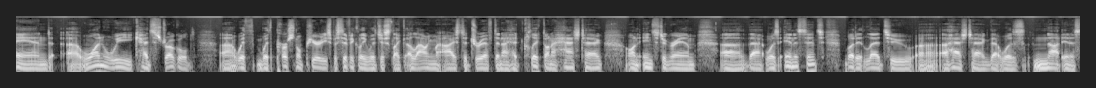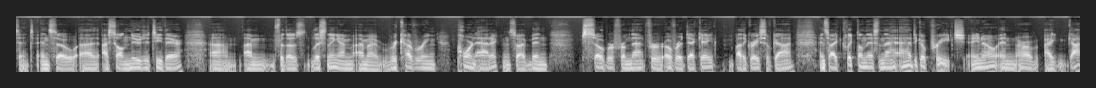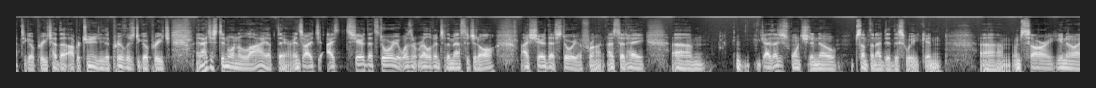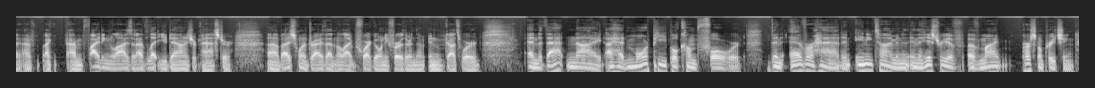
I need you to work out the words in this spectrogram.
and uh, one week had struggled uh, with with personal purity, specifically with just like allowing my eyes to drift. And I had clicked on a hashtag on Instagram uh, that was innocent, but it led to uh, a hashtag that was not innocent. And so uh, I saw nudity there. Um, I'm for those listening, I'm I'm a recovering porn addict, and so I've been sober from that for over a decade by the grace of God. And so I clicked on this and I had to go preach, you know, and or I got to go preach, had the opportunity, the privilege to go preach. And I just didn't want to lie up there. And so I, I shared that story. It wasn't relevant to the message at all. I shared that story up front. I said, hey, um, guys, I just want you to know something I did this week, and um, I'm sorry. You know, I, I, am fighting lies that I've let you down as your pastor, uh, but I just want to drive that in the light before I go any further in the in God's word. And that night, I had more people come forward than ever had in any time in, in the history of, of my personal preaching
